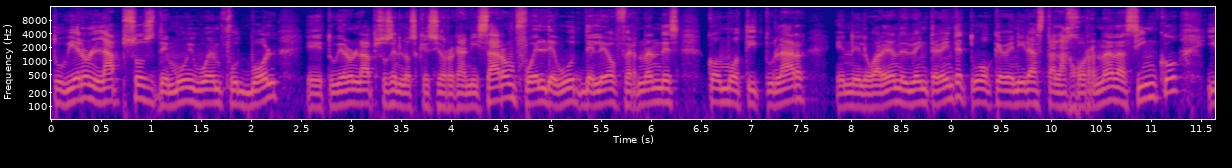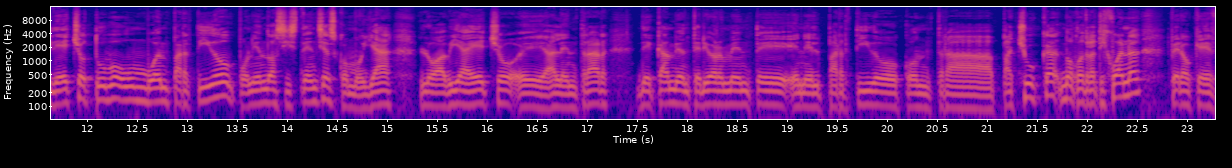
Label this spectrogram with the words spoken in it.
tuvieron lapsos de muy buen fútbol, eh, tuvieron lapsos en los que se organizaron, fue el debut de Leo Fernández como titular en el Guardianes 2020, tuvo que venir hasta la jornada 5 y de hecho tuvo un buen partido poniendo asistencias como ya lo había hecho eh, al entrar de cambio anteriormente en el partido contra Pachuca, no, contra Tijuana, pero que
